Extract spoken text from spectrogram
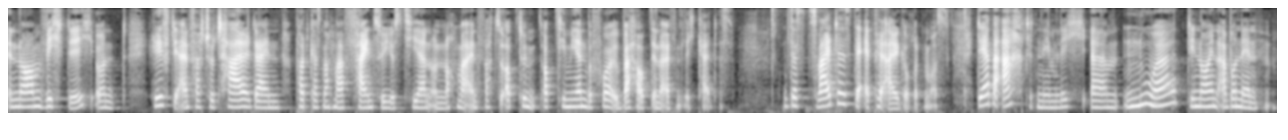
enorm wichtig und hilft dir einfach total, deinen Podcast nochmal fein zu justieren und nochmal einfach zu optimieren, bevor er überhaupt in der Öffentlichkeit ist. Das zweite ist der Apple-Algorithmus. Der beachtet nämlich ähm, nur die neuen Abonnenten.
